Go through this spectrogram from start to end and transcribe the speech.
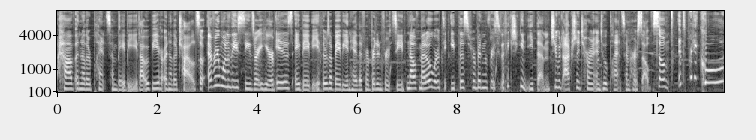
have another plant sim baby. That would be another child. So every one of these seeds right here is a baby. There's a baby in here, the forbidden fruit seed. Now, if Meadow were to eat this forbidden fruit seed, I think she can eat them. She would actually turn into a plant sim herself. So it's pretty cool.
